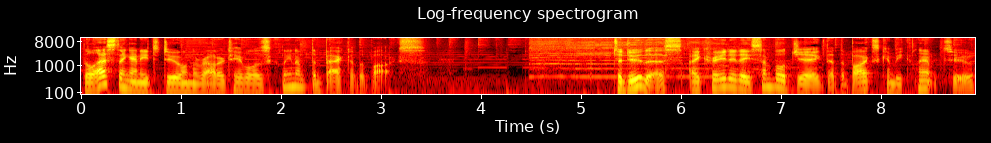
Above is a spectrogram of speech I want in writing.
The last thing I need to do on the router table is clean up the back of the box. To do this, I created a simple jig that the box can be clamped to,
